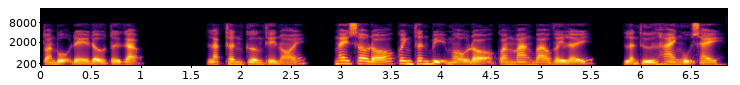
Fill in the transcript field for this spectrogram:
toàn bộ đề đầu tới gặp. Lạc thần cường thế nói, ngay sau đó quanh thân bị màu đỏ quang mang bao vây lấy, lần thứ hai ngủ say.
